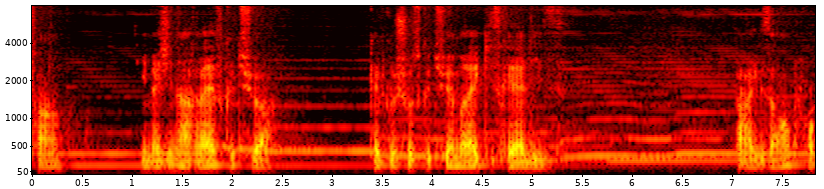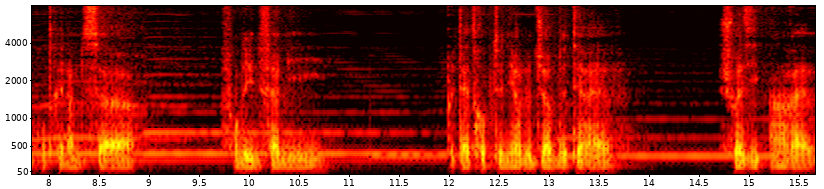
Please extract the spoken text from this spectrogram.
Enfin, imagine un rêve que tu as, quelque chose que tu aimerais qui se réalise. Par exemple, rencontrer l'âme sœur, fonder une famille, peut-être obtenir le job de tes rêves. Choisis un rêve.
